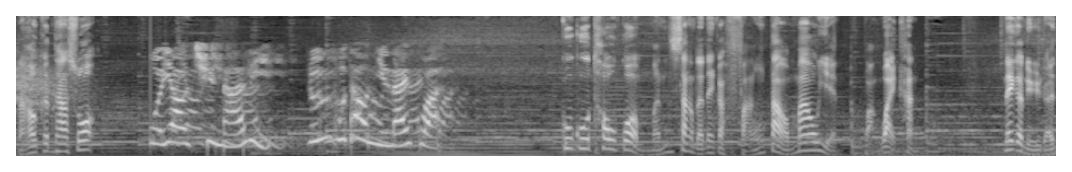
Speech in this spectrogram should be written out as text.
然后跟她说：“我要去哪里，轮不到你来管。”姑姑透过门上的那个防盗猫眼往外看。那个女人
